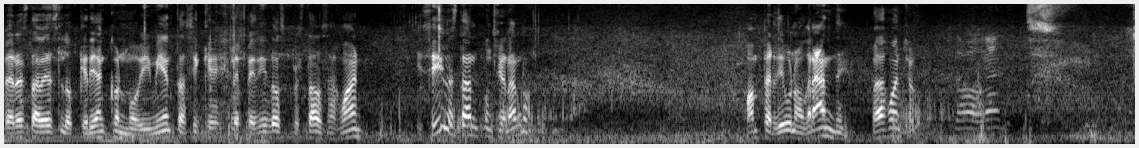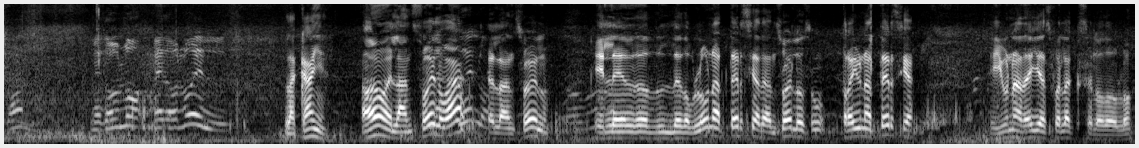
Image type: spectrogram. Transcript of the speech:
Pero esta vez lo querían con movimiento, así que le pedí dos prestados a Juan. Y sí, lo están funcionando. Juan perdió uno grande. ¿Verdad, Juancho? No, grande. Grande. Me dobló, me dobló el. La caña. Ah, no, el anzuelo, El ¿ah? El anzuelo. Y le, le dobló una tercia de anzuelos. Trae una tercia. Y una de ellas fue la que se lo dobló.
